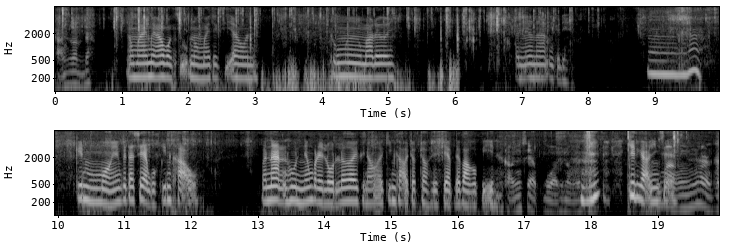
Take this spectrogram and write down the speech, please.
ขางเงินเด้อน้องไม้เมื่อเอาบังจูบน้องไม้จากสีเอาอัน ถุงมือมาเลยกันแน่นั้นก็ดีอืมกินหมูหมองยังเป็นตาแสบกว่ากินเขาววันนั้นหุ่นยังบริโลดเลย พี่น้องเอ้ยกินข้าวจอบๆแสบๆได้เบากว่าปีนะเขายังแสบบัวพี่น้องเลยกินข้าวยังแสบหวังให้กว่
